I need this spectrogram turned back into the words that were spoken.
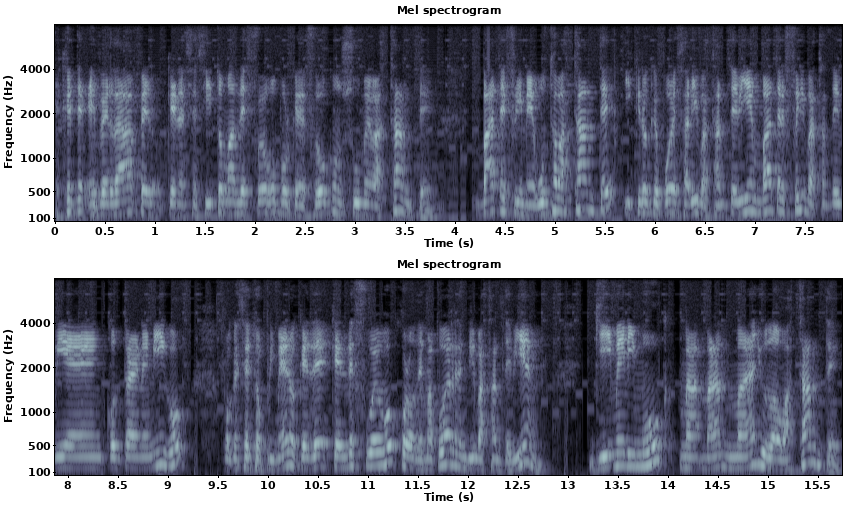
Es que es verdad pero que necesito más de fuego porque de fuego consume bastante. Battlefree me gusta bastante y creo que puede salir bastante bien Battlefree, bastante bien contra enemigos. Porque es esto primero, que es de, que es de fuego, con lo demás puede rendir bastante bien. Gimmer y Mook me, han ayudado bastante.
